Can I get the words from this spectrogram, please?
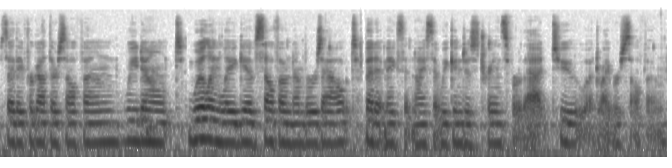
say they forgot their cell phone. We don't willingly give cell phone numbers out, but it makes it nice that we can just transfer that to a driver's cell phone.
